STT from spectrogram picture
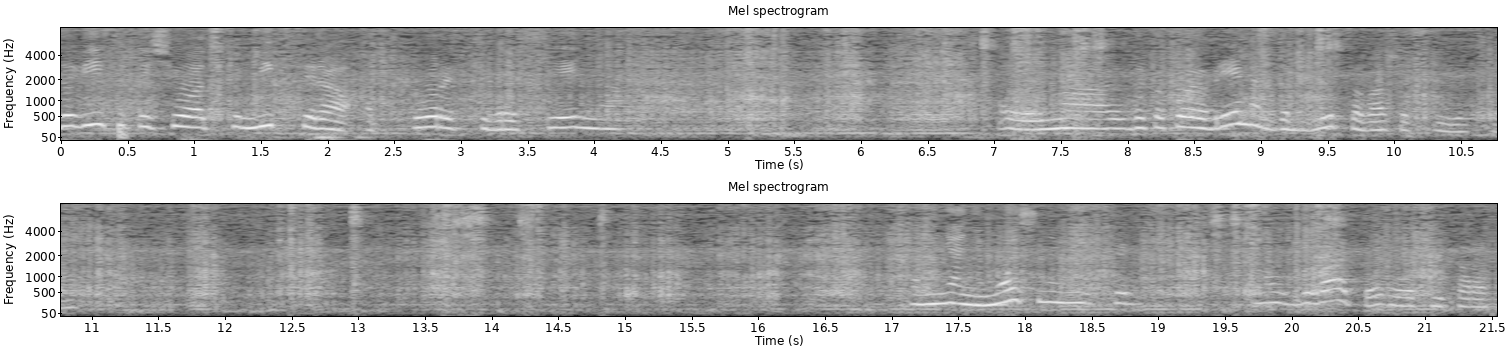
Зависит еще от миксера, от скорости вращения, э, на, за какое время забьются ваши сливки. У меня не мощный миксер, но взбивает тоже очень хорошо.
